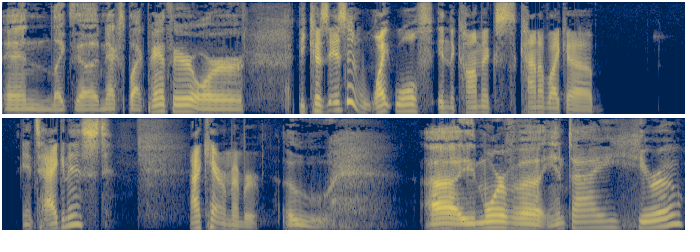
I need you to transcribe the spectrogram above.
in like the next Black Panther or Because isn't White Wolf in the comics kind of like a antagonist? I can't remember. ooh, uh, more of a anti-hero.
